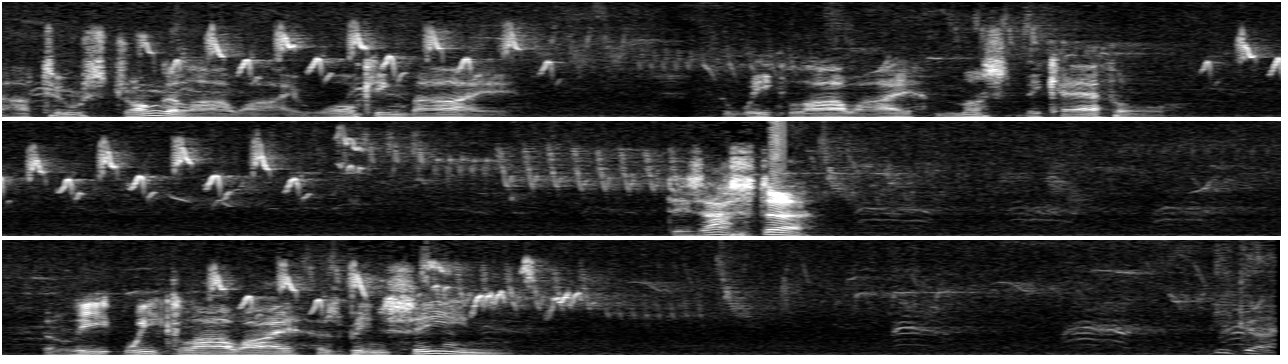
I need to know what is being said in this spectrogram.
are two stronger laowai walking by. The weak laowai must be careful. Disaster! The weak laowai has been seen. Ika,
